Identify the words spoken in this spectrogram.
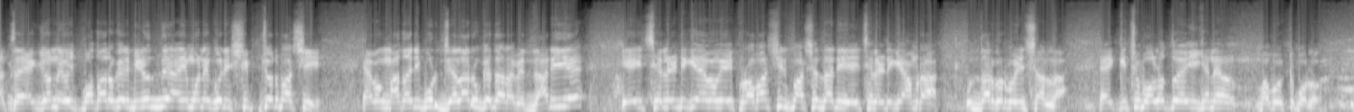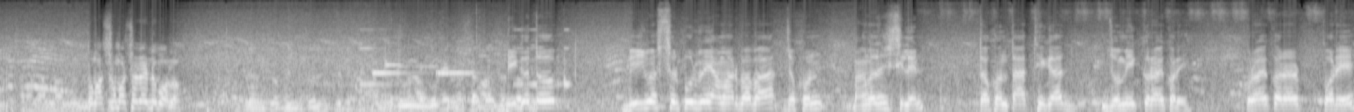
আচ্ছা একজন ওই প্রতারকের বিরুদ্ধে আমি মনে করি শিবচরবাসী এবং মাদারীপুর জেলা রুখে দাঁড়াবে। দাঁড়িয়ে এই ছেলেটিকে এবং এই প্রবাসীর পাশে দাঁড়িয়ে এই ছেলেটিকে আমরা উদ্ধার করব ইনশাল্লাহ এই কিছু বলো তো এইখানে বাবু একটু বলো। তোমার সমস্যাটা একটু বলো। বিগত বিশ বছর পূর্বে আমার বাবা যখন বাংলাদেশ ছিলেন, তখন তার থেকে জমি ক্রয় করে। ক্রয় করার পরে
